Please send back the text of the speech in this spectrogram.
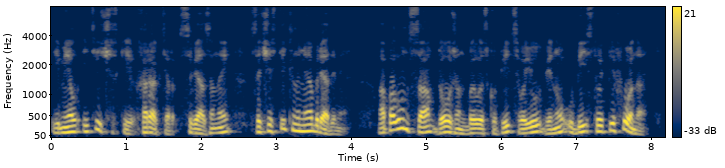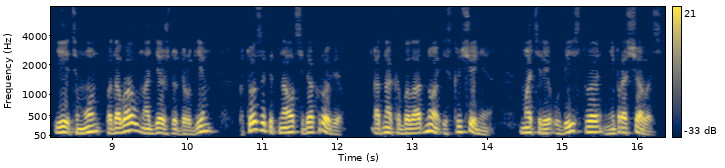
имел этический характер, связанный с очистительными обрядами. Аполлон сам должен был искупить свою вину убийства Пифона, и этим он подавал надежду другим, кто запятнал себя кровью. Однако было одно исключение – матери убийства не прощалось.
